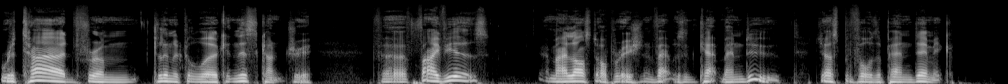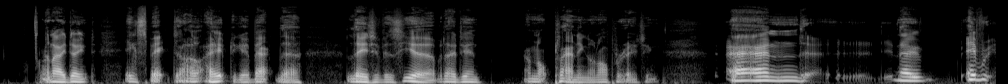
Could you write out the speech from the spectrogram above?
retired from clinical work in this country for five years. My last operation, in fact, was in Kathmandu just before the pandemic and I don't expect. I'll, I hope to go back there later this year, but I don't. I'm not planning on operating. And you know, every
